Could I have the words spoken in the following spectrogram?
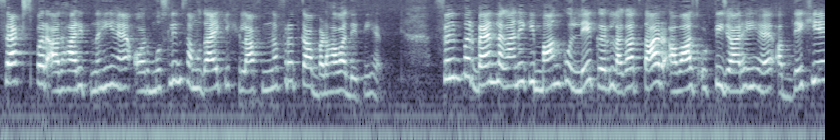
फैक्ट्स पर आधारित नहीं है और मुस्लिम समुदाय के खिलाफ नफरत का बढ़ावा देती है। फ़िल्म पर बैन लगाने की मांग को लेकर लगातार आवाज़ उठती जा रही है। अब देखिए,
